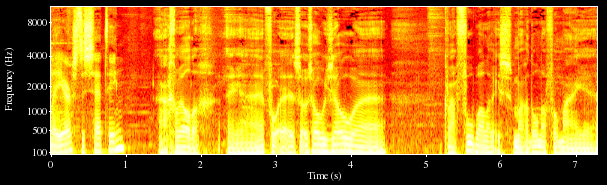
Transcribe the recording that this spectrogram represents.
Allereerst de setting. Ja, geweldig. Uh, voor, uh, sowieso uh, qua voetballer is Maradona voor mij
